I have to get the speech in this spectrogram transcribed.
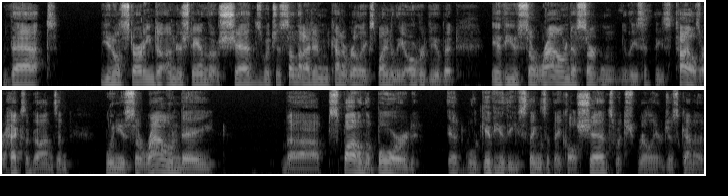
that you know starting to understand those sheds, which is something I didn't kind of really explain in the overview, but if you surround a certain these these tiles are hexagons, and when you surround a uh, spot on the board, it will give you these things that they call sheds, which really are just kind of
